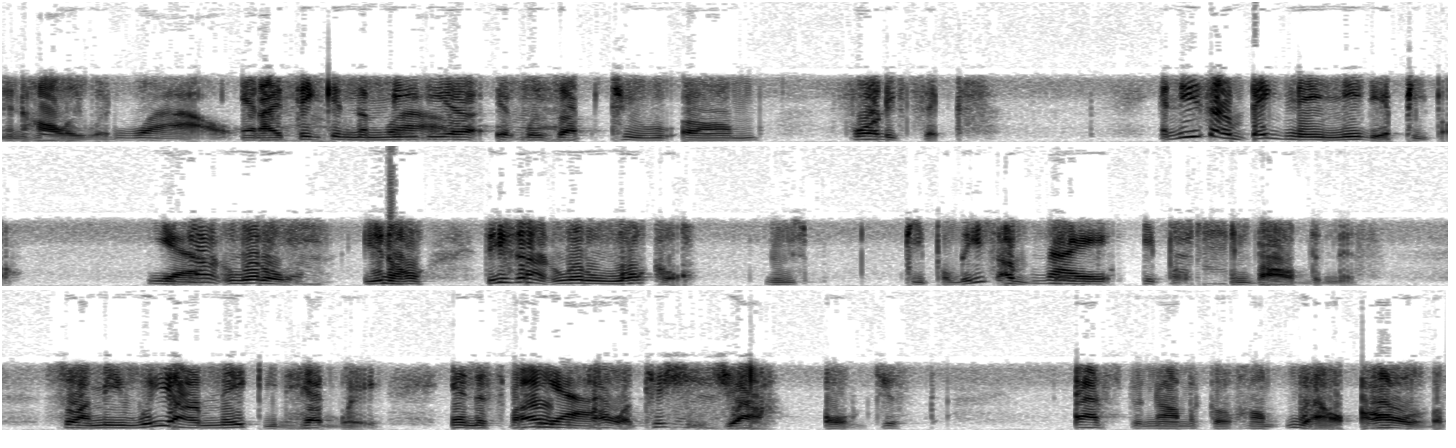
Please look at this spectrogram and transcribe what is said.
in Hollywood, Wow. and I think in the Wow. media it was up to um 46. And these are big name media people. These Yeah. aren't little, you know, these aren't little local news people. These are big Right. people involved in this. So I mean, we are making headway. And as far as Yeah. the politicians, yeah, oh, just astronomical hum. Well, all of the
